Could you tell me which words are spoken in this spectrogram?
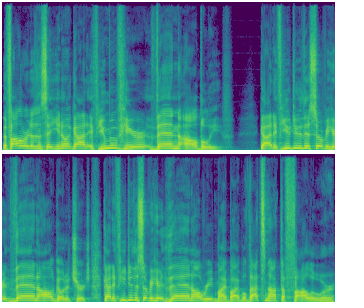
The follower doesn't say, you know what, God, if you move here, then I'll believe. God, if you do this over here, then I'll go to church. God, if you do this over here, then I'll read my Bible. That's not the follower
